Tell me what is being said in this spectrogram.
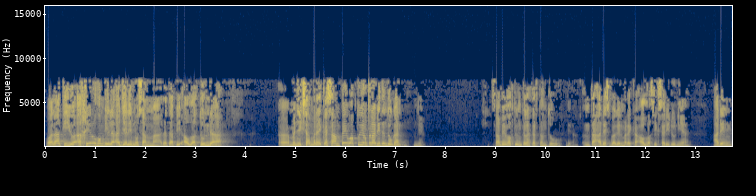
Walaki yuakhiruhum ila ajalin musamma. Tetapi Allah tunda uh, menyiksa mereka sampai waktu yang telah ditentukan. Ya. Sampai waktu yang telah tertentu. Ya. Entah ada sebagian mereka Allah siksa di dunia, ada yang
